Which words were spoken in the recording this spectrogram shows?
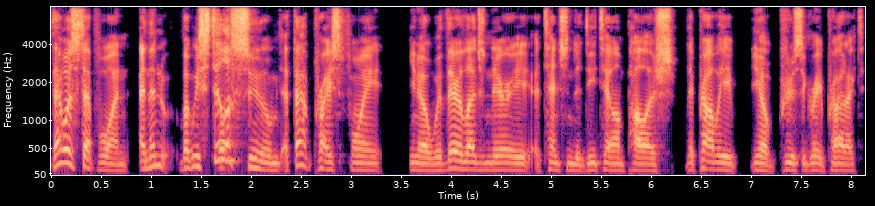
that was step one. And then, but we still assumed at that price point, you know, with their legendary attention to detail and polish, they probably, you know, produce a great product.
